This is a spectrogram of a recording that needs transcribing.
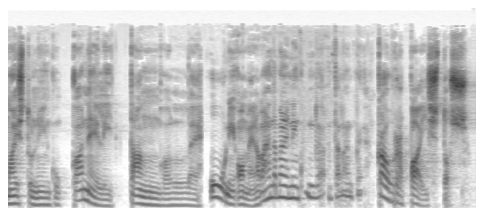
Maistui niin kuin kanelitangolle, uuniomena, vähän tämmöinen niin kuin, tällainen kaurapaistos.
